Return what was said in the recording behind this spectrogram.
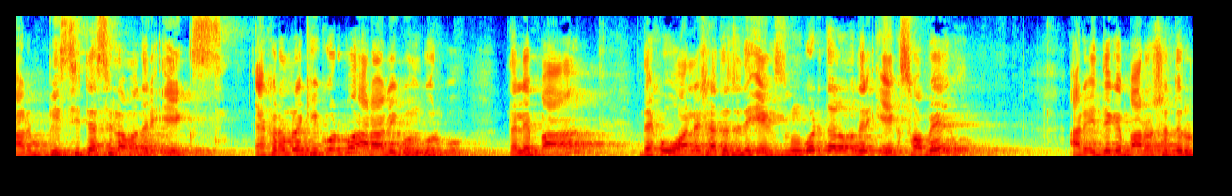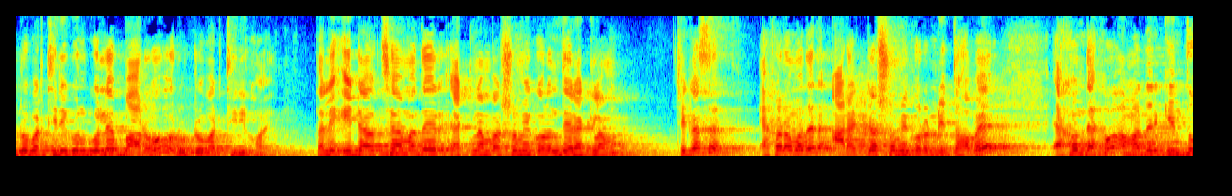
আর বিসিটা ছিল আমাদের এক্স এখন আমরা কি করব? আর আর গুণ করব। তাহলে বা, দেখো ওয়ানের সাথে যদি এক্স গুণ করি, তাহলে আমাদের এক্স হবে, আর এদিকে বারোর সাথে রুট ওভার থ্রি গুণ করলে বারো রুট ওভার থ্রি হয়। তাহলে এটা হচ্ছে আমাদের এক নম্বর সমীকরণ দিয়ে রাখলাম। ঠিক আছে? এখন আমাদের আরেকটা সমীকরণ নিতে হবে। এখন দেখো, আমাদের কিন্তু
